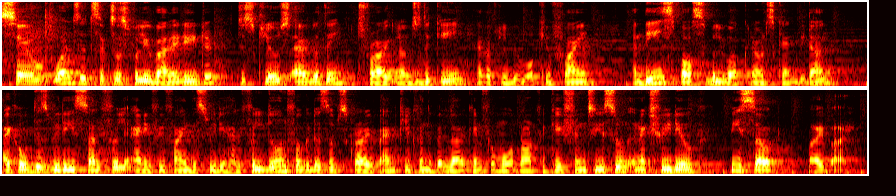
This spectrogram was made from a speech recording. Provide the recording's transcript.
So once it's successfully validated, just close everything, try launch the game and that will be working fine. And these possible workarounds can be done. I hope this video is helpful and if you find this video helpful, don't forget to subscribe and click on the bell icon for more notifications. See you soon in the next video. Peace out. Bye bye.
